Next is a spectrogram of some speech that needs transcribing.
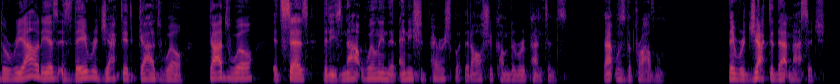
the reality is, is they rejected God's will. God's will, it says that He's not willing that any should perish, but that all should come to repentance. That was the problem. They rejected that message.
